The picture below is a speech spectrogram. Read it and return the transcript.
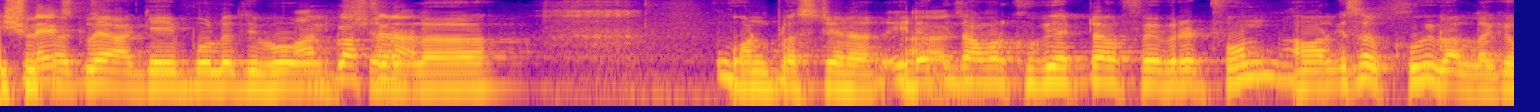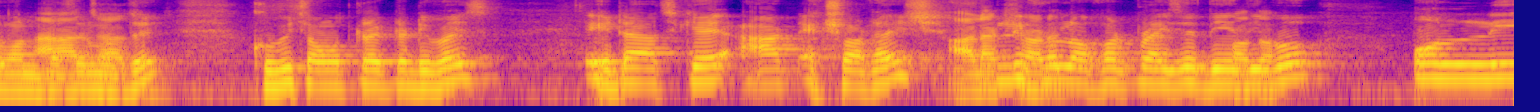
ইস্যু থাকলে আগেই বলে দিব ইনশাআল্লাহ ওয়ান প্লাস টেনার এটা কিন্তু আমার খুবই একটা ফেভারিট ফোন আমার কাছে খুবই ভালো লাগে আচ্ছা, মধ্যে। খুবই চমৎকার একটা ডিভাইস এটা আজকে আট একশো আঠাইশ 8,128 ফুল অফার প্রাইসে দিয়ে? দিব। অনলি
